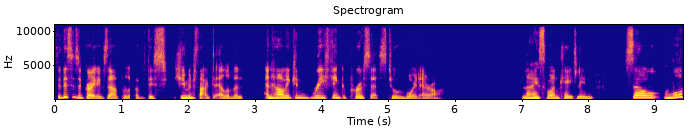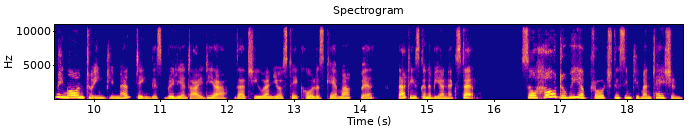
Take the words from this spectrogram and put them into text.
So this is a great example of this human factor element and how we can rethink a process to avoid error. Nice one, Caitlin. So, moving on to implementing this brilliant idea that you and your stakeholders came up with, that is going to be our next step. So, how do we approach this implementation?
